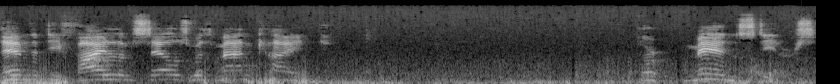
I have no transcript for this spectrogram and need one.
them that defile themselves with mankind, for men stealers,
